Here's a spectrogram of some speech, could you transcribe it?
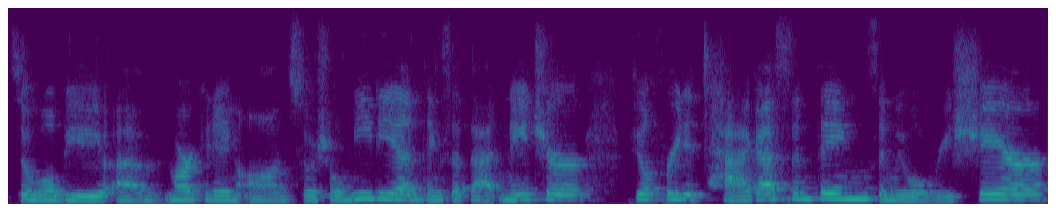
So we'll be um, marketing on social media and things of that nature. Feel free to tag us in things and we will reshare.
